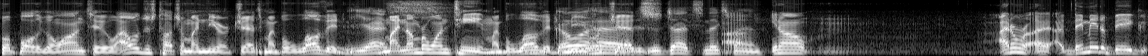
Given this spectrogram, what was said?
football to go on to, I will just touch on my New York Jets, my beloved, Yes. my number one team, my beloved Go New York ahead, Jets. the Jets, Knicks Uh, fan. you know, I don't. I, they made a big.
